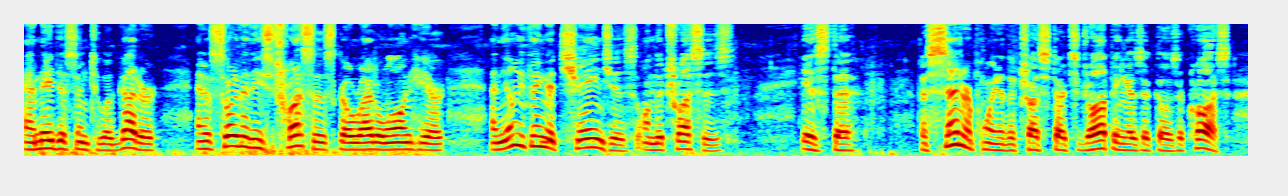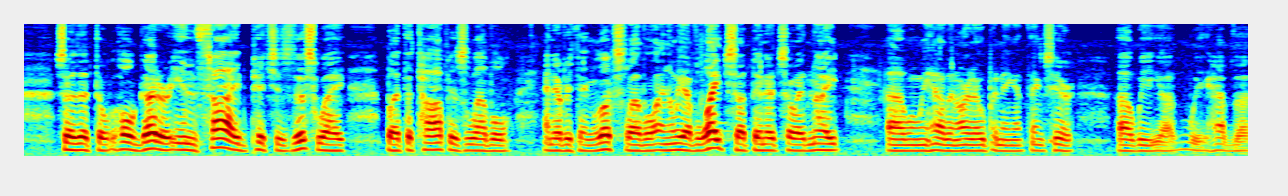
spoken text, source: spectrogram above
and made this into a gutter. And it's sort of these trusses go right along here. And the only thing that changes on the trusses is the, the center point of the truss starts dropping as it goes across so that the whole gutter inside pitches this way, but the top is level and everything looks level. And we have lights up in it, so at night uh, when we have an art opening and things here, uh, we, uh, we have the,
